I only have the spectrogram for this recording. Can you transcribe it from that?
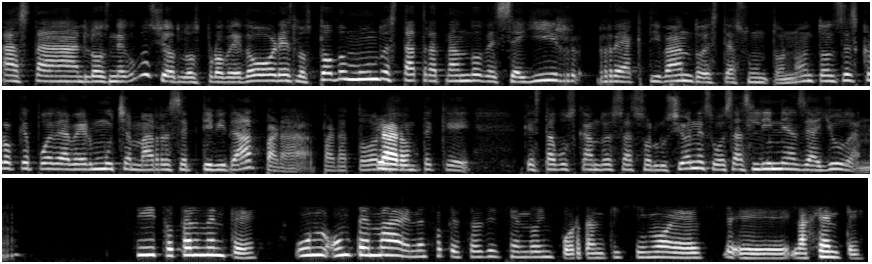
hasta los negocios, los proveedores, los, todo mundo está tratando de seguir reactivando este asunto, ¿no? Entonces creo que puede haber mucha más receptividad para, para toda la gente que, que está buscando esas soluciones o esas líneas de ayuda, ¿no? Sí, totalmente. Un, un tema en eso que estás diciendo importantísimo es eh, la gente,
